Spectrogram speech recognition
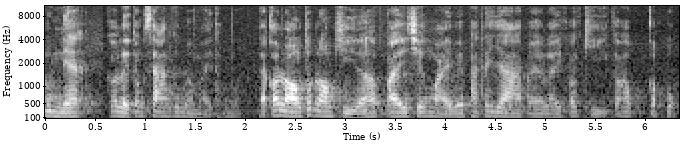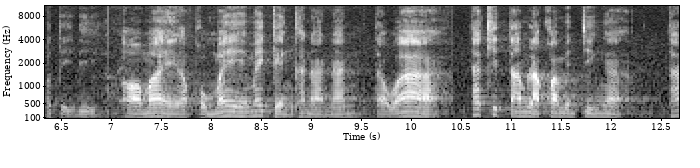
รุ่นเนี้ย ก็เลยต้องสร้างขึ้นมาใหม่ทั้งหมด แต่ก็ลองทดลองขี่แล้วครับไปเชียงใหม่ไปพัทยาไปอะไรก็ขี่ก็ก็ปกติดีอ๋อไม่ครับผมไม่ไม่เก่งขนาดนั้น แต่ว่าถ้าคิดตามหลักความเป็นจริงอะ่ะถ้า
